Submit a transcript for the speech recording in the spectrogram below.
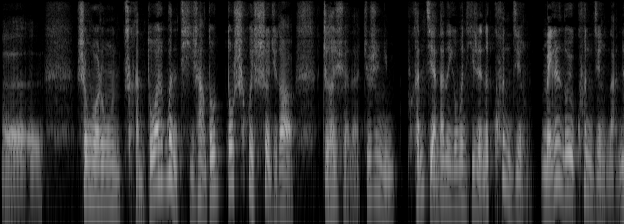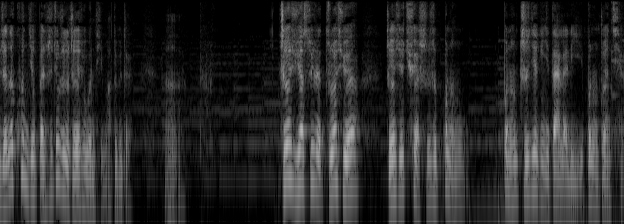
呃生活中很多问题上都都是会涉及到哲学的，就是你。很简单的一个问题，人的困境，每个人都有困境的。人的困境本身就是个哲学问题嘛，对不对？嗯，哲学虽然哲学，哲学确实是不能不能直接给你带来利益，不能赚钱，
